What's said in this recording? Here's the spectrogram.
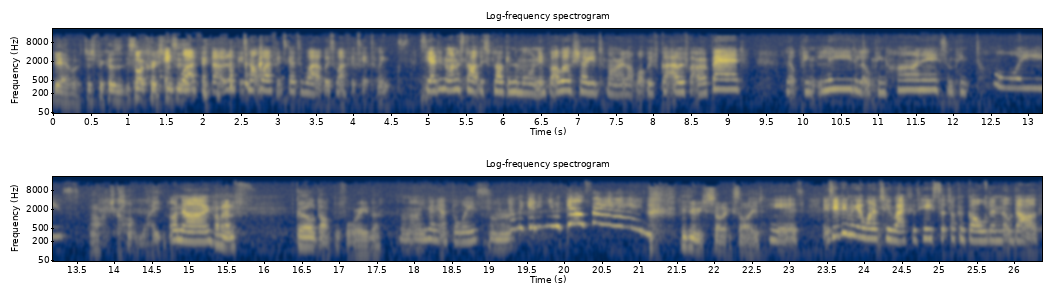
Yeah, but just because it's like Christmas. it's isn't worth it though. Look, it's not worth it to go to work, but it's worth it to get twinks. Yeah, I didn't want to start this vlog in the morning, but I will show you tomorrow like what we've got. We've got our bed, a little pink lead, a little pink harness, some pink toys. Oh, I just can't wait. Oh no. I haven't had a girl dog before either. Oh no, you've only had boys. I know. And we're getting you a girlfriend! He's gonna be so excited. he is. It's either going to go one of two ways because he's such like a golden little dog.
